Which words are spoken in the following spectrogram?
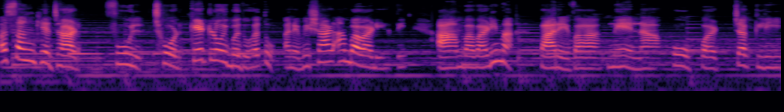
અસંખ્ય ઝાડ ફૂલ, છોડ કેટલુંય બધું હતું અને વિશાળ આંબાવાડી હતી. આ આંબાવાડીમાં પારેવા, મેના, પોપટ, ચકલી,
